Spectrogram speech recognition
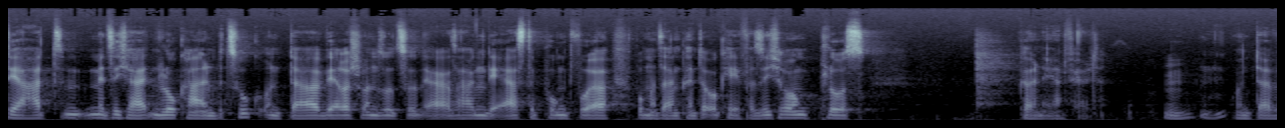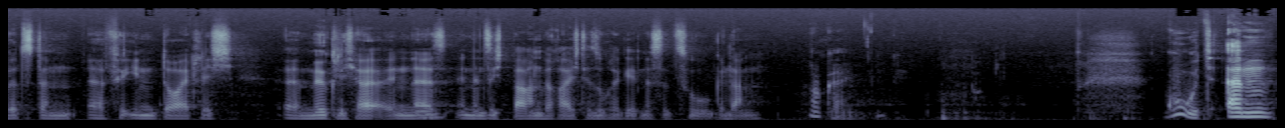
der hat mit Sicherheit einen lokalen Bezug. Und da wäre schon sozusagen der erste Punkt, wo, er, wo man sagen könnte, okay, Versicherung plus Köln-Ehrenfeld. Mhm. Und da wird es dann äh, für ihn deutlich äh, möglicher, in, mhm. in, den sichtbaren Bereich der Suchergebnisse zu gelangen. Okay. Gut, ähm,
